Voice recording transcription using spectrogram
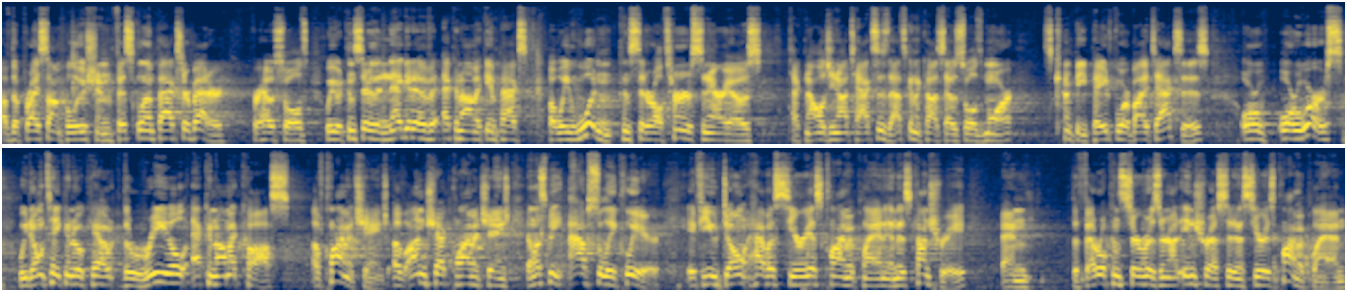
of the price on pollution, fiscal impacts are better for households, we would consider the negative economic impacts, but we wouldn't consider alternative scenarios, technology not taxes, that's going to cost households more, it's going to be paid for by taxes, or, or worse, we don't take into account the real economic costs of climate change, of unchecked climate change. And let's be absolutely clear if you don't have a serious climate plan in this country, and the federal conservatives are not interested in a serious climate plan,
